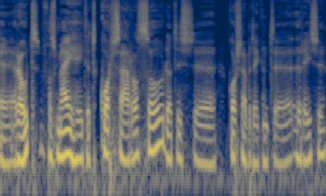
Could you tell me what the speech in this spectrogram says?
eh, rood. Volgens mij heet het Corsa Rosso. Dat is, eh, Corsa betekent eh racen.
